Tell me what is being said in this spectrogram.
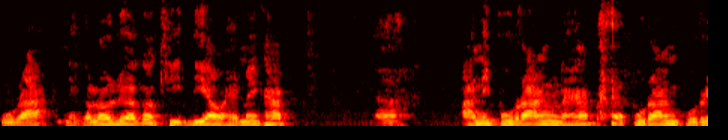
ปุระเนี่ยก็เราเรือก็ขีดเดียวเห็นไหมครับอ่าอันนี้ปุรังนะครับปุรังปุเร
